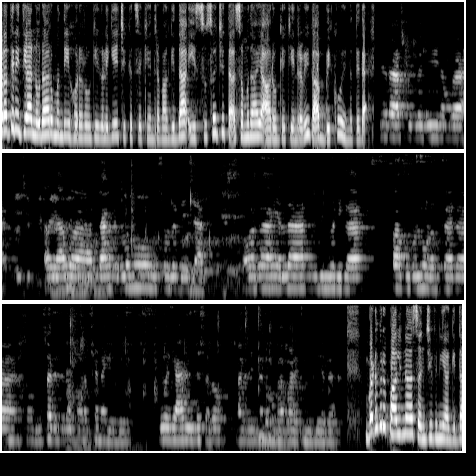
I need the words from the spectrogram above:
ಪ್ರತಿನಿತ್ಯ ನೂರಾರು ಮಂದಿ ಹೊರರೋಗಿಗಳಿಗೆ ಚಿಕಿತ್ಸೆ ಕೇಂದ್ರವಾಗಿದ್ದ ಈ ಸುಸಜ್ಜಿತ ಸಮುದಾಯ ಆರೋಗ್ಯ ಕೇಂದ್ರವೀಗ ಬಿಕ್ಕು ಎನ್ನುತ್ತಿದೆ. ಯಾವ ಪಾಪುಗಳು ನೋಡೋದಕ್ಕಾಗ ಹುಷಾರಿಲ್ಲ ನೋಡೋದು ಚೆನ್ನಾಗಿದ್ವಿ ಇವಾಗ ಯಾರು ಇಲ್ಲ ಅದರಿಂದ ತೊಂದರೆ ಬಡವರ ಪಾಲಿನ ಸಂಜೀವಿನಿಯಾಗಿದ್ದ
